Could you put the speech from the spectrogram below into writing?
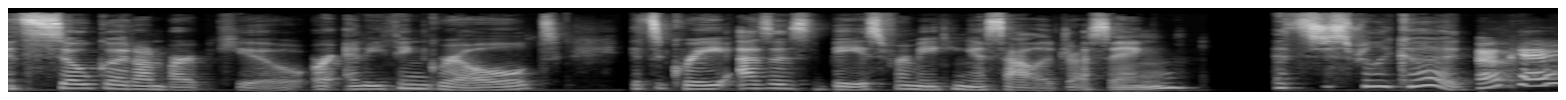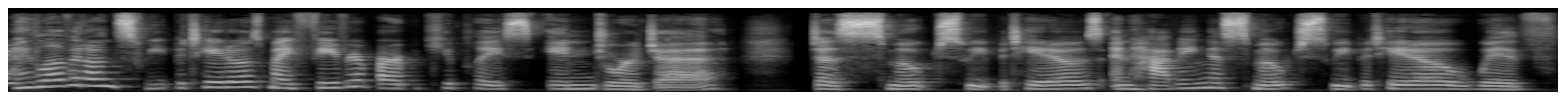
It's so good on barbecue or anything grilled. It's great as a base for making a salad dressing. It's just really good. Okay. I love it on sweet potatoes. My favorite barbecue place in Georgia does smoked sweet potatoes, and having a smoked sweet potato with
